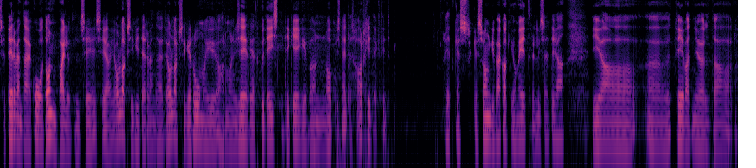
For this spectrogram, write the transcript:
see tervendaja kood on paljudel sees ja, ja ollaksegi tervendajad ja ollaksegi ruumi harmoniseerijad, kui teistpidi keegi on hoopis näiteks arhitektid. et kes, kes ongi väga geomeetrilised ja, ja äh, teevad nii-öelda noh,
